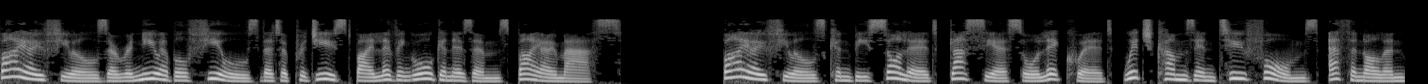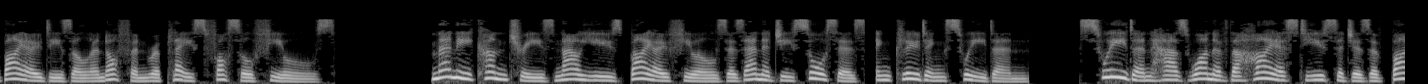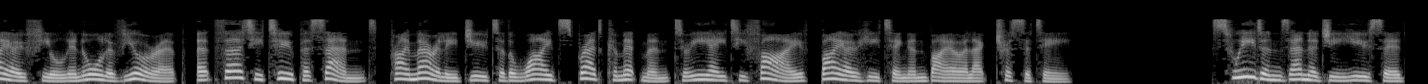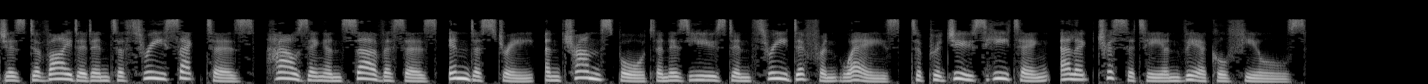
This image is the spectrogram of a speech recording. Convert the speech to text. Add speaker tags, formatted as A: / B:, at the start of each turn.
A: Biofuels are renewable fuels that are produced by living organisms biomass. Biofuels can be solid, gaseous or liquid, which comes in two forms, ethanol and biodiesel and often replace fossil fuels. Many countries now use biofuels as energy sources, including Sweden. Sweden has one of the highest usages of biofuel in all of Europe, at 32%, primarily due to the widespread commitment to E85, bioheating and bioelectricity. Sweden's energy usage is divided into three sectors, housing and services, industry, and transport and is used in three different ways, to produce heating, electricity and vehicle fuels.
